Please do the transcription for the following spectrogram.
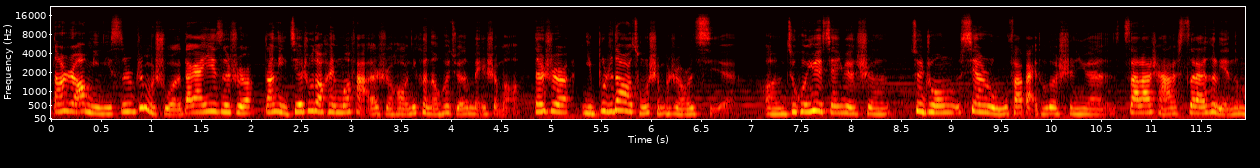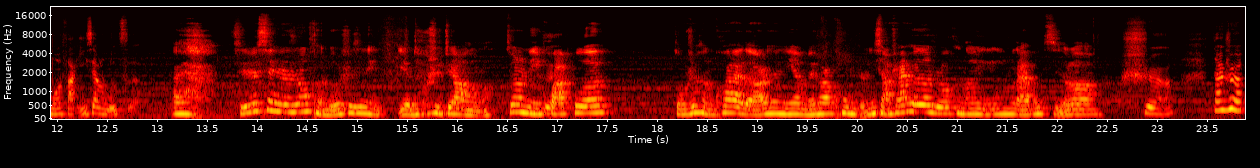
当时奥米尼斯是这么说的，大概意思是，当你接触到黑魔法的时候，你可能会觉得没什么，但是你不知道从什么时候起。嗯，就会越陷越深，最终陷入无法摆脱的深渊。萨拉查斯莱特林的魔法一向如此。哎呀，其实现实中很多事情也都是这样的嘛，就是你滑坡总是很快的，而且你也没法控制。你想刹车的时候，可能已经来不及了。是，但是，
